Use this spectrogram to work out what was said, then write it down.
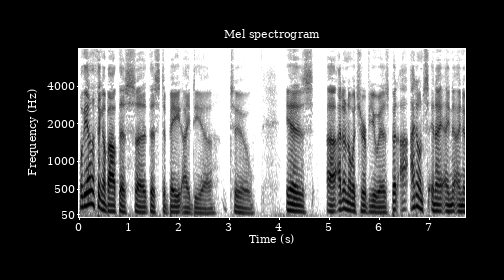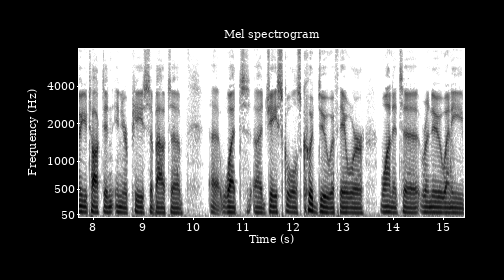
Well, the other thing about this uh, this debate idea too is uh, I don't know what your view is, but I, I don't. And I, I know you talked in, in your piece about uh, uh, what uh, J schools could do if they were wanted to renew any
